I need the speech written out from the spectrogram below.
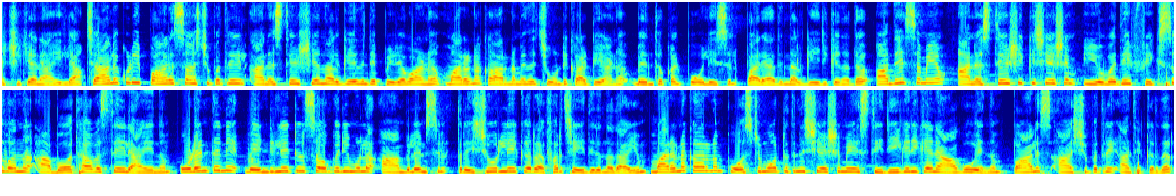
രക്ഷിക്കാനായില്ല. ചാലക്കുടി പാലസ് ആശുപത്രിയിൽ അനസ്തേഷ്യ നൽകിയതിന്റെ പിഴവാണ് മരണകാരണമെന്ന് ചൂണ്ടിക്കാട്ടിയാണ് ബന്ധുക്കൾ പോലീസിൽ പരാതി നൽകിയിരിക്കുന്നത്. അതേസമയം അനസ്തേഷ്യയ്ക്ക് ശേഷം യുവതി ഫിക്സ് വന്ന് അബോധാവസ്ഥയിലായെന്നും ഉടൻ തന്നെ വെന്റിലേറ്റർ സൗകര്യമുള്ള ആംബുലൻസിൽ തൃശൂരിലേക്ക് റെഫർ ചെയ്തിരുന്നതായും മരണകാരണം പോസ്റ്റ്മോർട്ടത്തിന് ശേഷമേ സ്ഥിരീകരിക്കാനാകൂ എന്നും പാലസ് ആശുപത്രി അധികൃതർ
